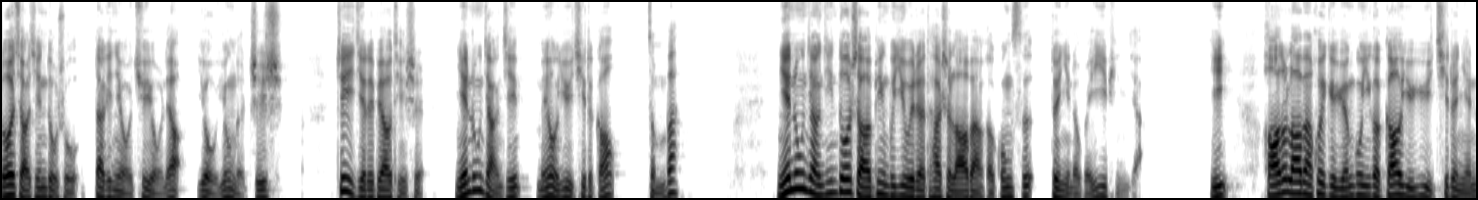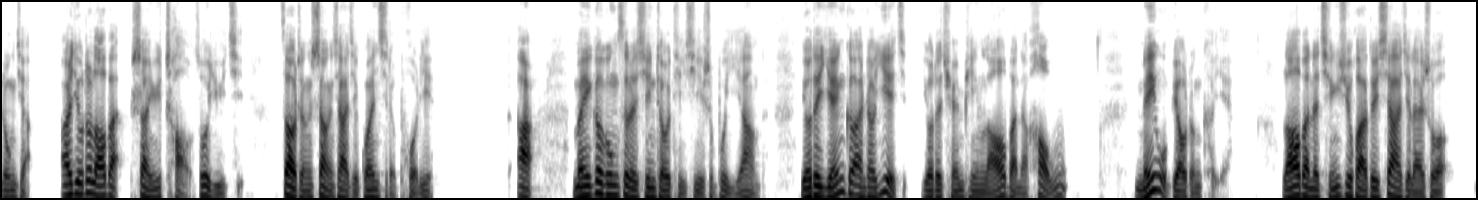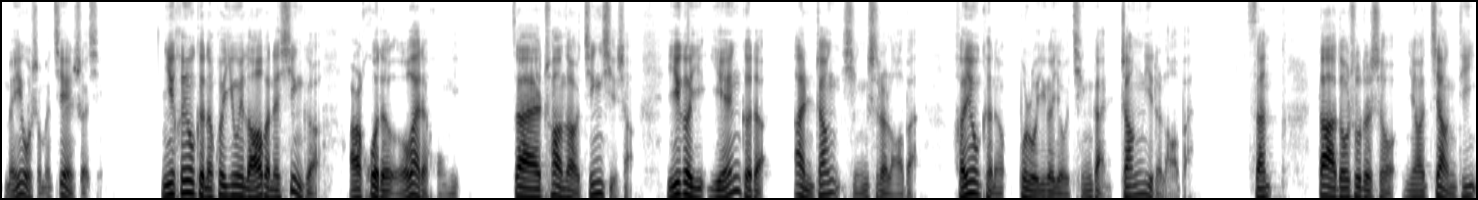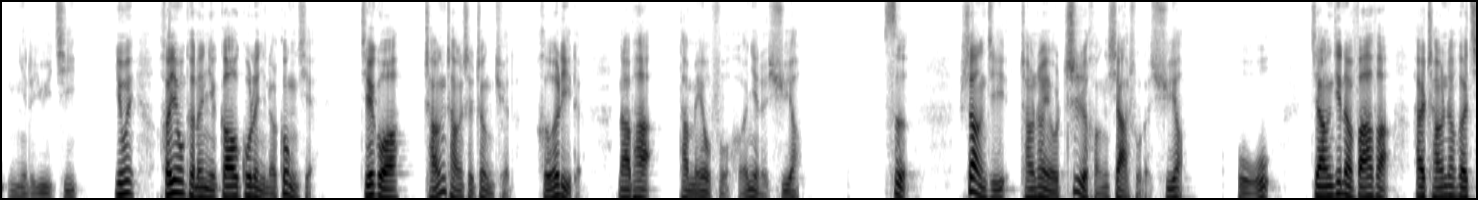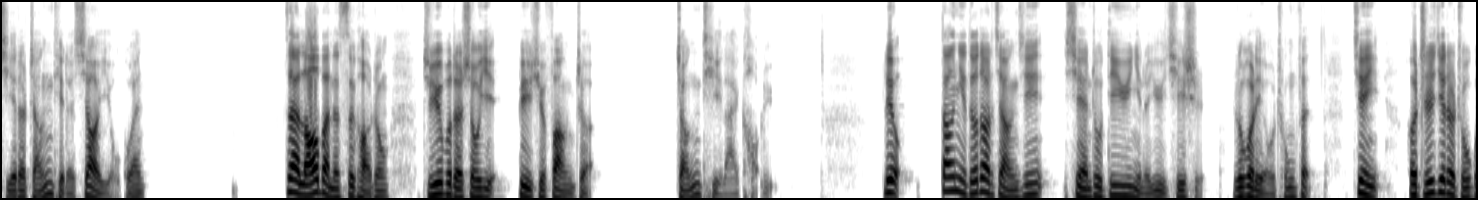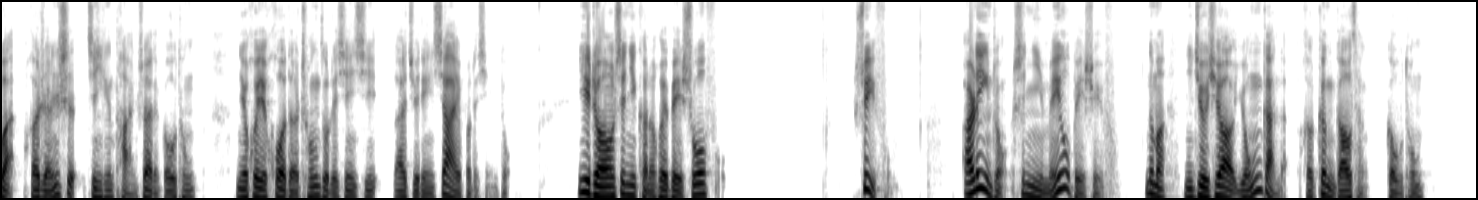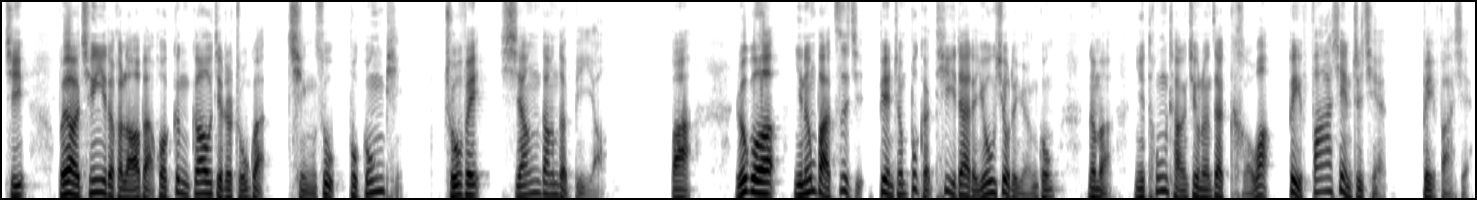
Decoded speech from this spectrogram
罗小新读书带给你有趣有料有用的知识。这一节的标题是：年终奖金没有预期的高，怎么办？年终奖金多少，并不意味着它是老板和公司对你的唯一评价。一，好的老板会给员工一个高于预期的年终奖，而有的老板善于炒作预期，造成上下级关系的破裂。二，每个公司的薪酬体系是不一样的，有的严格按照业绩，有的全凭老板的好恶，没有标准可言。老板的情绪化对下级来说。没有什么建设性，你很有可能会因为老板的性格而获得额外的红利。在创造惊喜上，一个严格的按章行事的老板很有可能不如一个有情感张力的老板。三，大多数的时候你要降低你的预期，因为很有可能你高估了你的贡献，结果常常是正确的、合理的，哪怕它没有符合你的需要。四，上级常常有制衡下属的需要。五。奖金的发放还常常和企业的整体的效益有关。在老板的思考中，局部的收益必须放着整体来考虑。六，当你得到的奖金显著低于你的预期时，如果理由充分，建议和直接的主管和人事进行坦率的沟通，你会获得充足的信息来决定下一步的行动。一种是你可能会被说服、说服，而另一种是你没有被说服。那么你就需要勇敢的和更高层沟通。七，不要轻易的和老板或更高级的主管倾诉不公平，除非相当的必要。八，如果你能把自己变成不可替代的优秀的员工，那么你通常就能在渴望被发现之前被发现。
